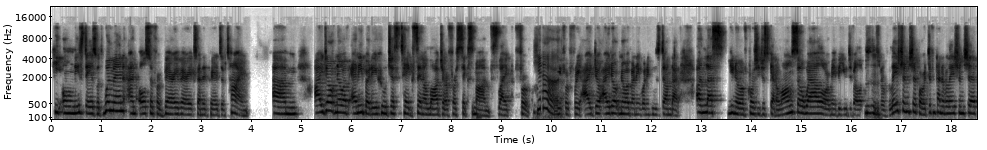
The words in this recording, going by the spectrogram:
he only stays with women and also for very, very extended periods of time. Um, I don't know of anybody who just takes in a lodger for six months, like for yeah for free. I do I don't know of anybody who's done that, unless you know, of course, you just get along so well, or maybe you develop mm-hmm. some sort of relationship or a different kind of relationship.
